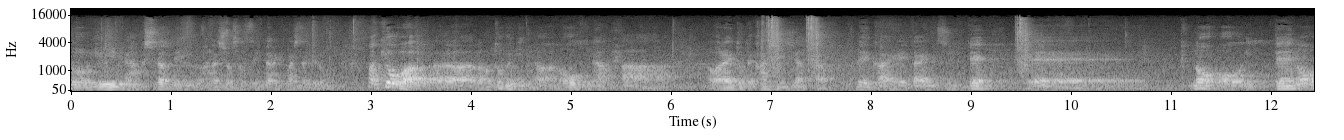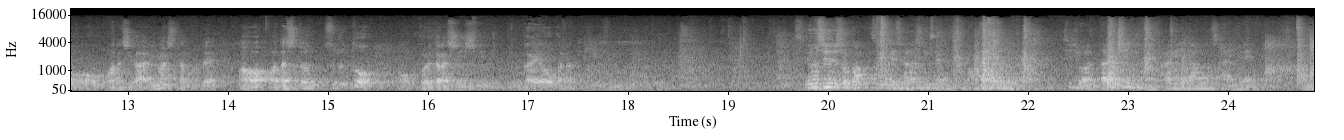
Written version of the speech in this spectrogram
という意味で白紙だという話をさせていただきましたけど、まあ、今日はあの特にあの大きなあ我々にとって関心事になった米海兵隊について、えー、の一定のお話がありましたので、まあ、私とするとこれから真摯に迎えようかなというふうによろしいでしょうか？すみません、話みたいです。知事は大臣との会談の際で、あの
